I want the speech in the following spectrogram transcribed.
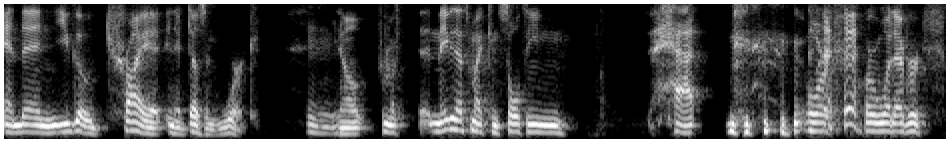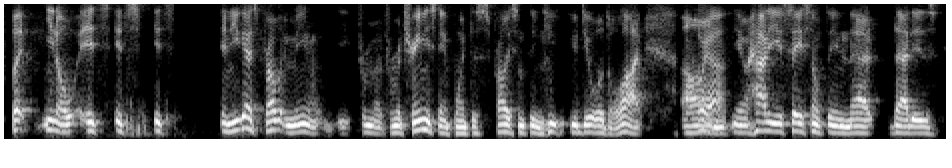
and then you go try it and it doesn't work. Mm-hmm. You know, from a, maybe that's my consulting hat or or whatever. But you know, it's it's it's and you guys probably I mean from a, from a training standpoint, this is probably something you, you deal with a lot. Um, oh, yeah. You know, how do you say something that that is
